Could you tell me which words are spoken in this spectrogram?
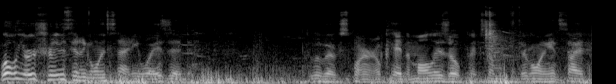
Well, your train is gonna go inside anyways and a little bit of exploring. Okay, the mall is open, so they're going inside.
